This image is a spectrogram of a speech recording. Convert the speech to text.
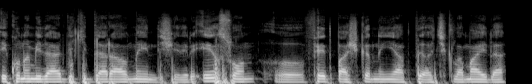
ekonomilerdeki daralma endişeleri en son e, Fed Başkanı'nın yaptığı açıklamayla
